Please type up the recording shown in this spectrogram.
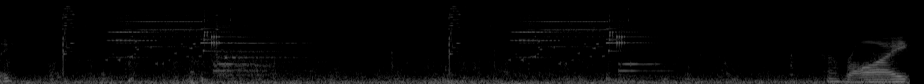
See? Right.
